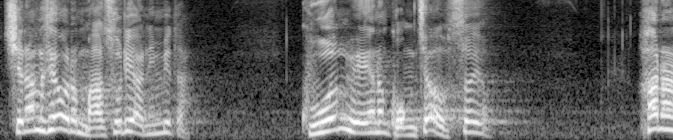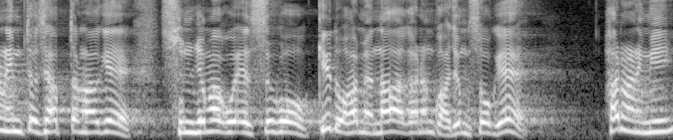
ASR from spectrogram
신앙생활은 마술이 아닙니다. 구원 외에는 공짜 없어요. 하나님 뜻에 합당하게 순종하고 애쓰고 기도하며 나아가는 과정 속에 하나님이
